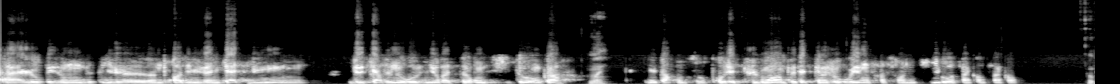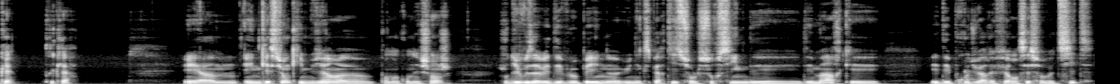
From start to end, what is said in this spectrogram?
à l'horizon 2023-2024, nous, deux tiers de nos revenus resteront digitaux encore. Ouais. Mais par contre, si on se projette plus loin, peut-être qu'un jour, oui, on sera sur un équilibre 50-50. Ok, très clair. Et, euh, et, une question qui me vient euh, pendant qu'on échange. Aujourd'hui, vous avez développé une, une, expertise sur le sourcing des, des marques et, et, des produits à référencer sur votre site.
